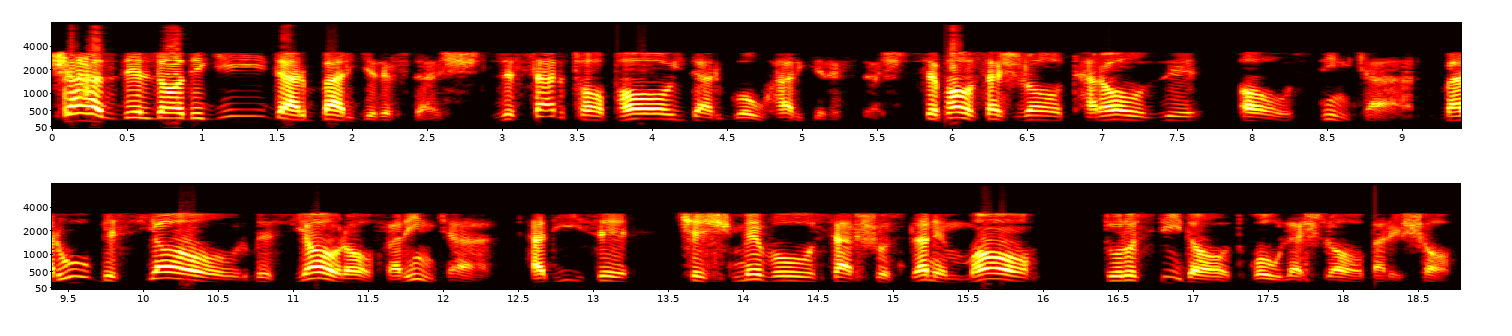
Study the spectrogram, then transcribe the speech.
شه از دلدادگی در بر گرفتش ز سر تا پای در گوهر گرفتش. سپاسش را تراز آستین کرد بر او بسیار بسیار آفرین کرد. حدیث چشمه و سرشستن ماه درستی داد قولش را بر شاه.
